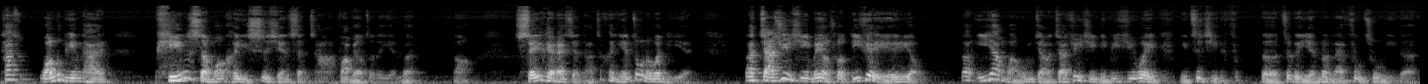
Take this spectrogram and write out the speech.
他网络平台凭什么可以事先审查发表者的言论啊？谁可以来审查？这很严重的问题。那假讯息没有错，的确也有。那一样嘛，我们讲了假讯息，你必须为你自己的这个言论来付出你的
